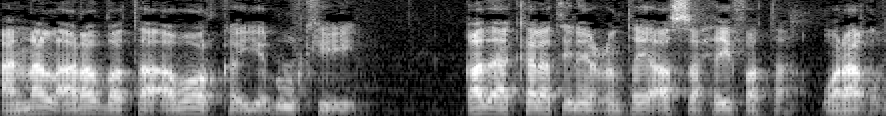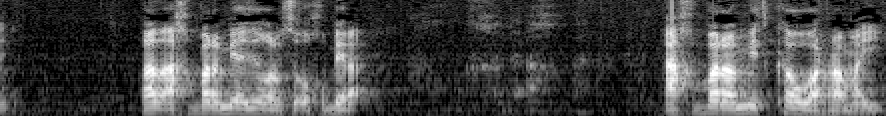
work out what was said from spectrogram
anna al aradata aboorka iyo dhulkii qad akalat inay cuntay as-saxiifata waraaqdii qad ahbara qabso ukhbira. Akhbara. Mid ka waramay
